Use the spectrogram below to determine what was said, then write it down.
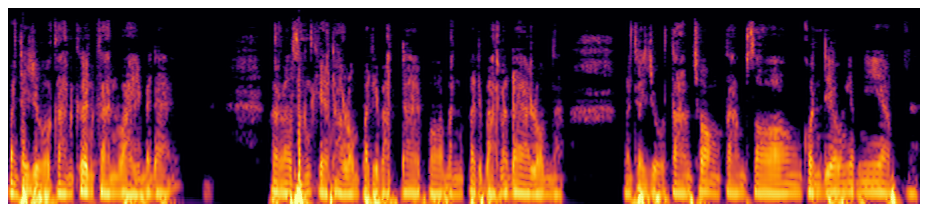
มันจะอยู่กับการเคลื่อนการไหวไม่ได้เมื่อเราสังเกตอารมณ์ปฏิบัติได้พอมันปฏิบัติแล้วได้อารมณ์นะมันจะอยู่ตามช่องตามซอง คนเดียวเงียบๆนะ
